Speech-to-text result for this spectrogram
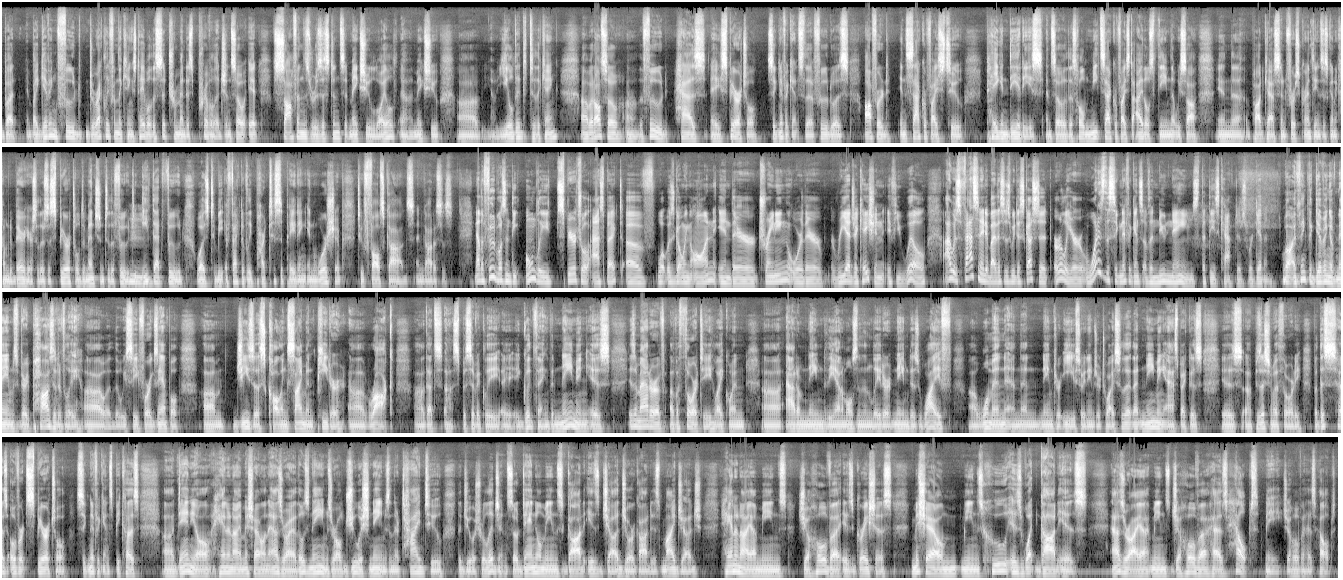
But by giving food directly from the king's table, this is a tremendous privilege. And so it softens resistance. It makes you loyal. Uh, it makes you, uh, you know, yielded to the king. Uh, but also, uh, the food has a spiritual significance. The food was offered in sacrifice to pagan deities. And so this whole meat sacrifice to idols theme that we saw in the podcast in First Corinthians is going to come to bear here. So there's a spiritual dimension to the food. Mm. To hmm. eat that food was to be effectively participating in worship to false gods and goddesses. Now, the food wasn't the only spiritual aspect of what was going on in their training or their re education, if you will. I was fascinated by this as we discussed it earlier. What is the significance of the new names that these captives were given? Well, I think the giving of names very positively uh, that we see, for example, um, Jesus calling Simon Peter, uh, rock, uh, that's uh, specifically a, a, good thing. The naming is is a matter of, of authority, like when uh, Adam named the animals and then later named his wife uh, woman and then named her Eve, so he names her twice. So that, that naming aspect is is a position of authority. But this has overt spiritual significance because uh, Daniel, Hananiah, Mishael, and Azariah, those names are all Jewish names and they're tied to the Jewish religion. So Daniel means God is judge or God is my judge. Hananiah means Jehovah is gracious. Mishael means who is what God is. Azariah means Jehovah has helped me. Jehovah has helped.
